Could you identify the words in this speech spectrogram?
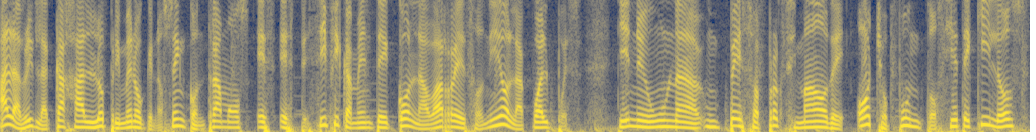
Al abrir la caja lo primero que nos encontramos es específicamente con la barra de sonido la cual pues tiene un peso aproximado de 8.7 kilos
